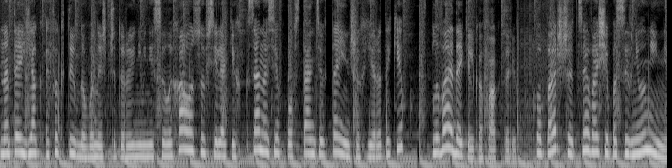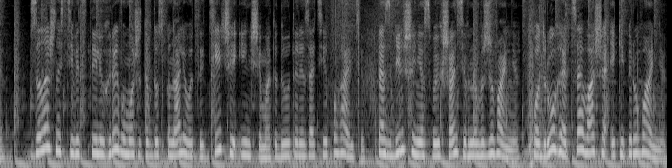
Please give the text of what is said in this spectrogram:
На те, як ефективно винищити руйнівні сили хаосу, всіляких ксеносів, повстанців та інших єретиків, впливає декілька факторів. По-перше, це ваші пасивні уміння. В залежності від стилю гри ви можете вдосконалювати ті чи інші методи утилізації поганців та збільшення своїх шансів на виживання. По-друге, це ваше екіпірування.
